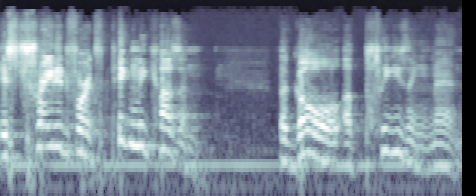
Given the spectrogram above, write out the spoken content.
is traded for its pygmy cousin, the goal of pleasing men.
